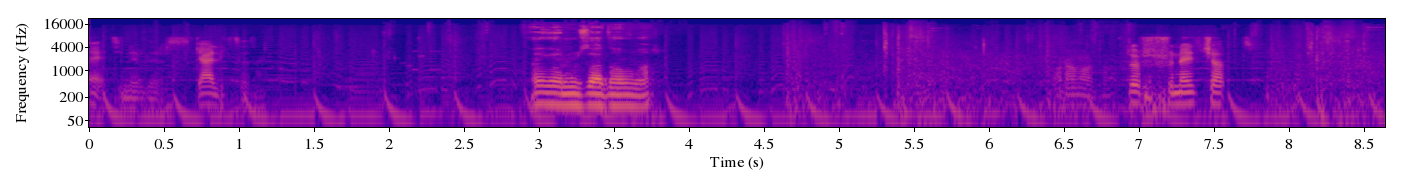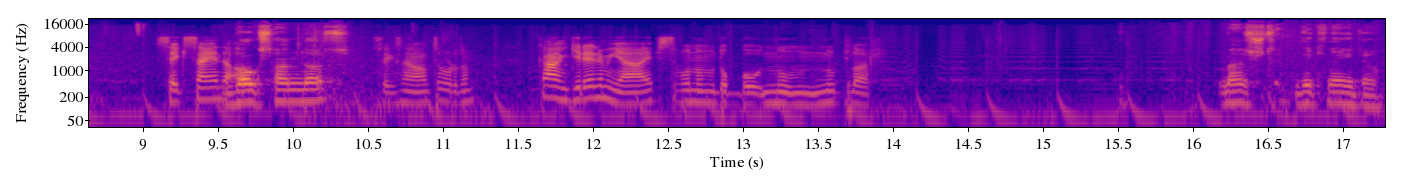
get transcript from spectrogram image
Evet inebiliriz. Geldik zaten. Kanka önümüzde adam var. Vuramadım. Dur şu net chat. 87 al. 94. 86 vurdum. Kan girelim ya. Hepsi bunu bu, bu, nu- noob'lar. Ben şu tepedekine gidiyorum.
